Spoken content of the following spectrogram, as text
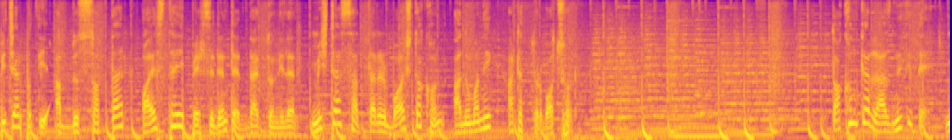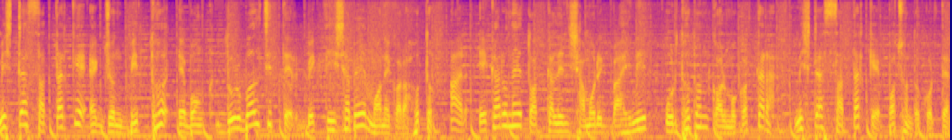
বিচারপতি আব্দুস সত্তার অস্থায়ী প্রেসিডেন্টের দায়িত্ব নিলেন। মিস্টার সাত্তারের বয়স তখন আনুমানিক আটাত্তর বছর। তখনকার রাজনীতিতে মিস্টার সাত্তারকে একজন বৃদ্ধ এবং দুর্বল চিত্তের ব্যক্তি হিসাবে মনে করা হতো। আর এ কারণে তৎকালীন সামরিক বাহিনীর ঊর্ধ্বতন কর্মকর্তারা মিস্টার সাত্তারকে পছন্দ করতেন।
